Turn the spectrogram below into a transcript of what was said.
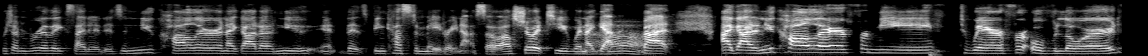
which I'm really excited. It's a new collar, and I got a new eh, that's being custom made right now. So I'll show it to you when I get ah. it. But I got a new collar for me to wear for Overlord,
